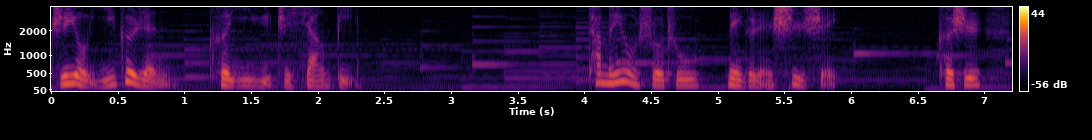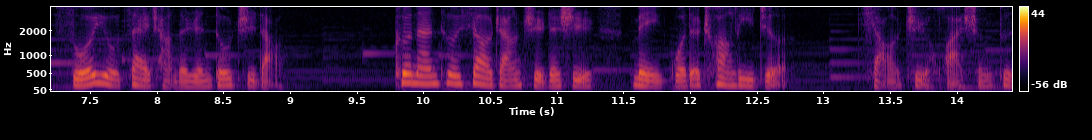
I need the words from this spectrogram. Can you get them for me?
只有一个人可以与之相比。”他没有说出那个人是谁，可是所有在场的人都知道。柯南特校长指的是美国的创立者，乔治·华盛顿。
